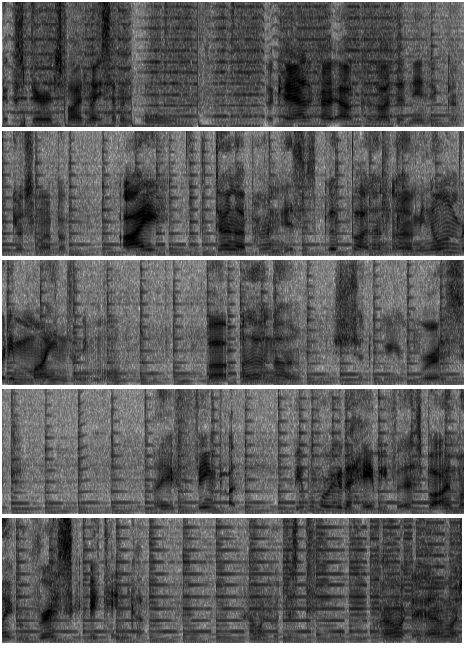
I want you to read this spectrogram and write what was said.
experience 597. Ooh. Okay, I had to cut it out because I didn't need to go somewhere, but I don't know. Apparently this is good, but I don't know. I mean, no one really minds anymore. But I don't know. Should we risk? I think I, people are probably gonna hate me for this, but I might risk a tinker. How much would this? How much? How much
